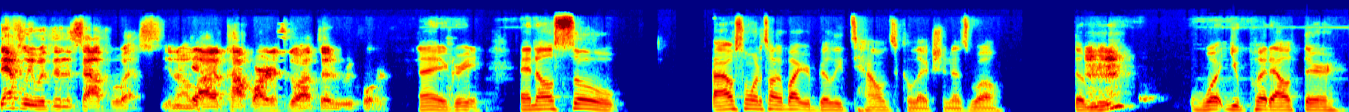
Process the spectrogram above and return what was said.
definitely within the Southwest. You know, a yeah. lot of top artists go out there to record. I agree, and also, I also want to talk about your Billy Townes collection as well. The mm-hmm. what you put out there,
